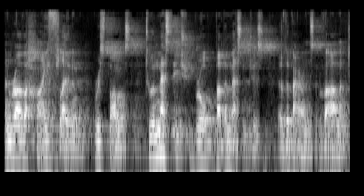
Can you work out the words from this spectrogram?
and rather high flown response to a message brought by the messengers of the barons of Ireland.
